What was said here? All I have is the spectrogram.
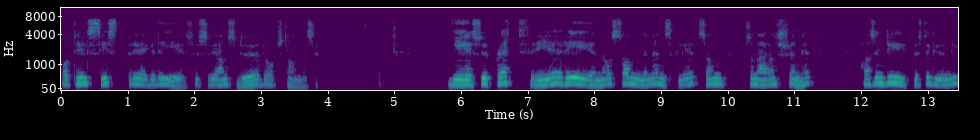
og til sist preger det Jesus ved hans død og oppstandelse. Jesu plettfrie, rene og sanne menneskelighet, som, som er hans skjønnhet, har sin dypeste grunn i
